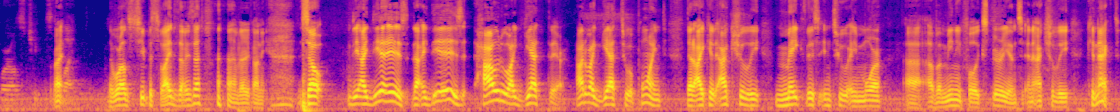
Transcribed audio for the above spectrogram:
World's cheapest right? The world's cheapest flight, is that what you said? Very funny. So the idea is the idea is how do I get there? How do I get to a point that I could actually make this into a more uh, of a meaningful experience and actually connect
